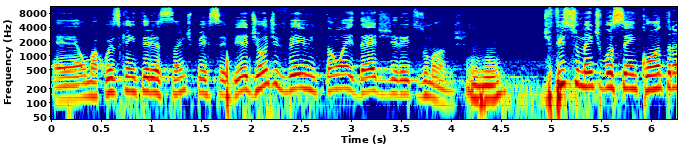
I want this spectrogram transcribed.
É uma coisa que é interessante perceber de onde veio então a ideia de direitos humanos. Uhum. Dificilmente você encontra,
